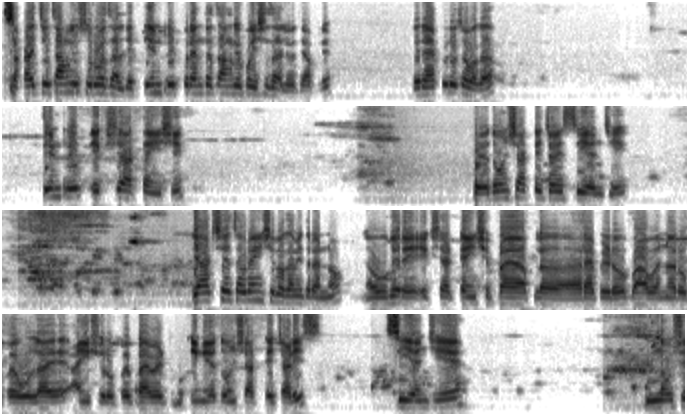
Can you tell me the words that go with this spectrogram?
सकाळची चांगली सुरुवात झाली तीन ट्रिप पर्यंत चांगले पैसे झाले होते आपले. रॅपिडोचं बघा. तीन ट्रिप एकशे अठ्ठ्याऐंशी. दोनशे अठ्ठेचाळीस सीएनची ते आठशे चौऱ्याऐंशी बघा मित्रांनो. उबेर आहे एकशे अठ्ठ्याऐंशी प्राय आपलं रॅपिडो बावन्न रुपये ओला आहे ऐंशी रुपये प्रायव्हेट बुकिंग आहे दोनशे अठ्ठेचाळीस. सीएनजी आहे. नऊशे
